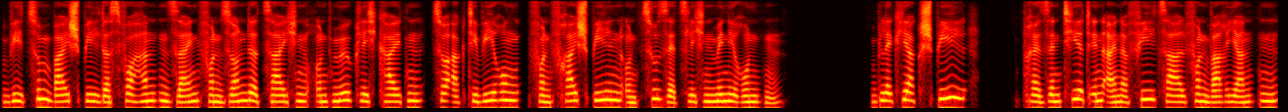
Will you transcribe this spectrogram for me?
wie zum Beispiel das Vorhandensein von Sonderzeichen und Möglichkeiten zur Aktivierung von Freispielen und zusätzlichen Minirunden. Blackjack-Spiel, präsentiert in einer Vielzahl von Varianten,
